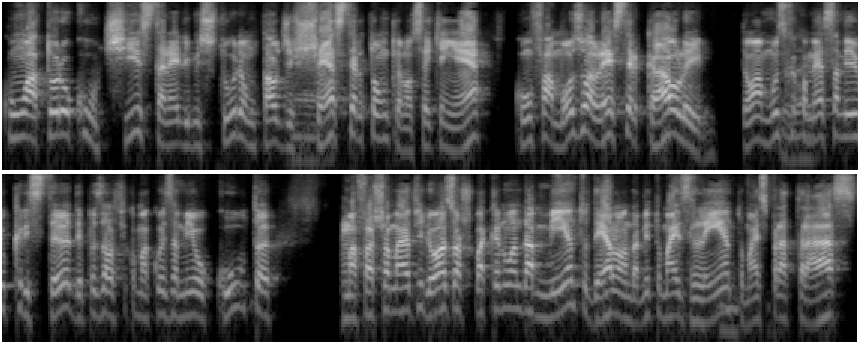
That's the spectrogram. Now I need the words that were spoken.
com um ator ocultista, né? Ele mistura um tal de é. Chesterton, que eu não sei quem é, com o famoso Aleister Crowley. Então a música é. começa meio cristã, depois ela fica uma coisa meio oculta. Uma faixa maravilhosa, eu acho bacana o andamento dela, um andamento mais lento, mais para trás,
